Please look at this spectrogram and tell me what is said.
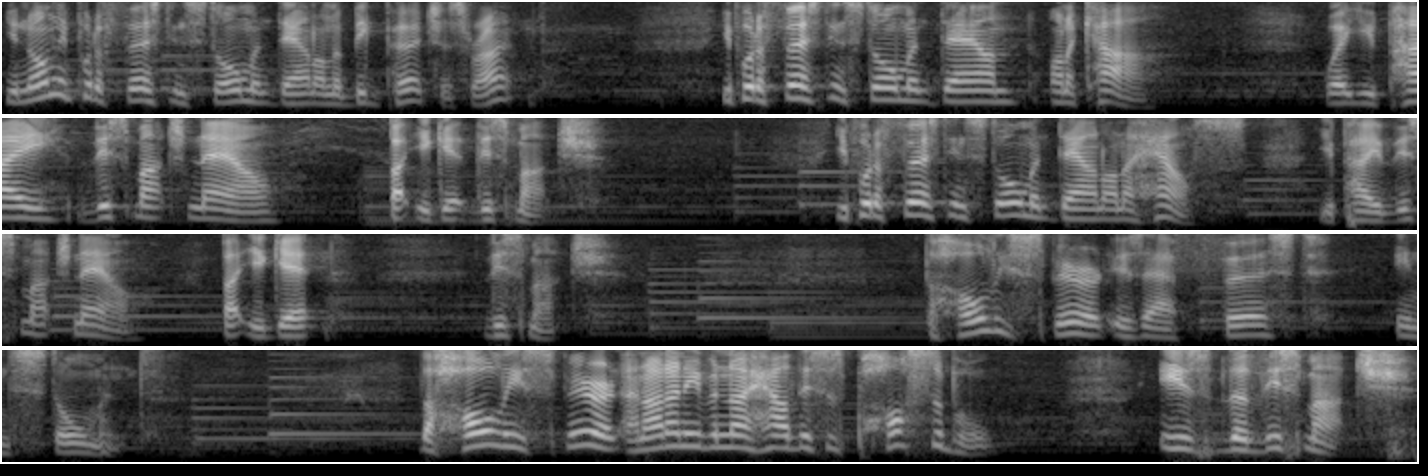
You normally put a first installment down on a big purchase, right? You put a first installment down on a car where you pay this much now, but you get this much. You put a first installment down on a house. You pay this much now, but you get this much. The Holy Spirit is our first installment. The Holy Spirit, and I don't even know how this is possible, is the this much.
